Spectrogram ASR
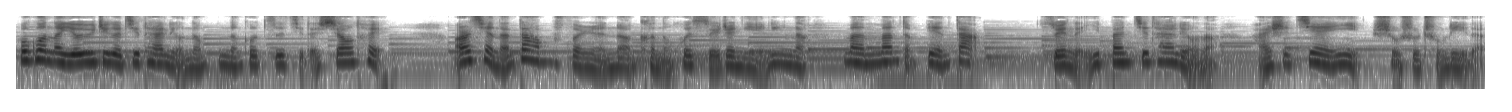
不过呢，由于这个畸胎瘤呢不能够自己的消退，而且呢大部分人呢可能会随着年龄呢慢慢的变大，所以呢一般畸胎瘤呢还是建议手术处理的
